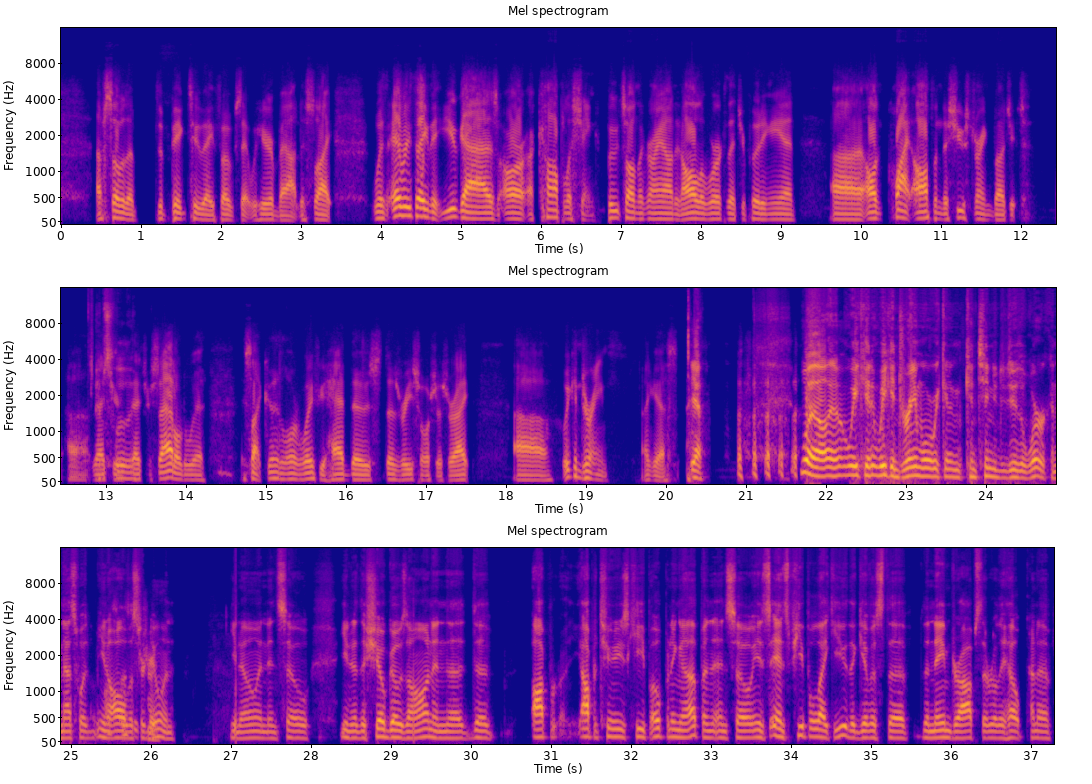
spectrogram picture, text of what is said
of some of the, the big 2A folks that we hear about. It's like, with everything that you guys are accomplishing, boots on the ground, and all the work that you're putting in, uh, on quite often the shoestring budget uh, that Absolutely. you're that you're saddled with. It's like, good lord, what if you had those those resources, right? Uh, we can dream, I guess. Well, and we can we can dream where we can continue to do the work, and that's what you know all of us are true. doing. You know, and and so you know the show goes on, and the the oppor- opportunities keep opening up, and and so it's it's people like you that give us the the name drops that really help kind of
